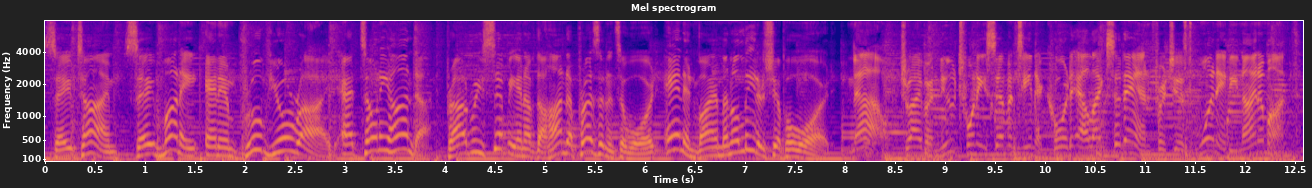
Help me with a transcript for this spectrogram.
Save time, save money, and improve your ride at Tony Honda, proud recipient of the Honda President's Award and Environmental Leadership Award. Now, drive a new 2017 Accord LX sedan for just $189 a month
